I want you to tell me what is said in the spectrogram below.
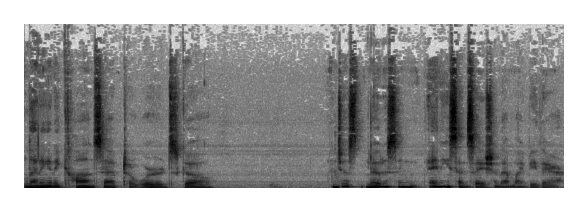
letting any concept or words go. And just noticing any sensation that might be there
